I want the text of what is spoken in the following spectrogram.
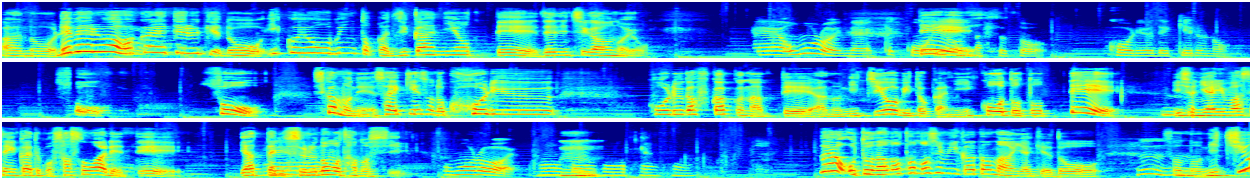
あのレベルは分かれてるけど行く曜日とか時間によって全然違うのよ。えー、おもろいね。結構でいろんな人と交流できるの。そう。そう。しかもね、最近その交流、交流が深くなって、あの、日曜日とかにコート取って、一緒にやりませんかってこう誘われて、やったりするのも楽しい。おもろい。ほんほんほんほんほん。それは大人の楽しみ方なんやけど、うんうんその日曜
